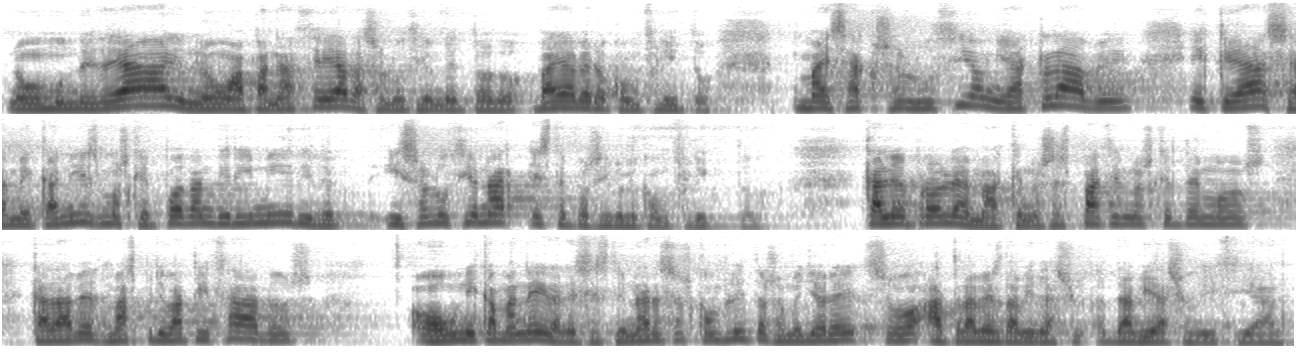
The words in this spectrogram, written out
Non un mundo ideal, non unha panacea da solución de todo. Vai haber o conflito. Mas a solución e a clave é que haxa mecanismos que podan dirimir e, de, e solucionar este posible conflicto. Cal é o problema? Que nos espacios nos que temos cada vez máis privatizados, a única maneira de xestionar esos conflitos o mellor é só a través da vida, da vía judicial.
